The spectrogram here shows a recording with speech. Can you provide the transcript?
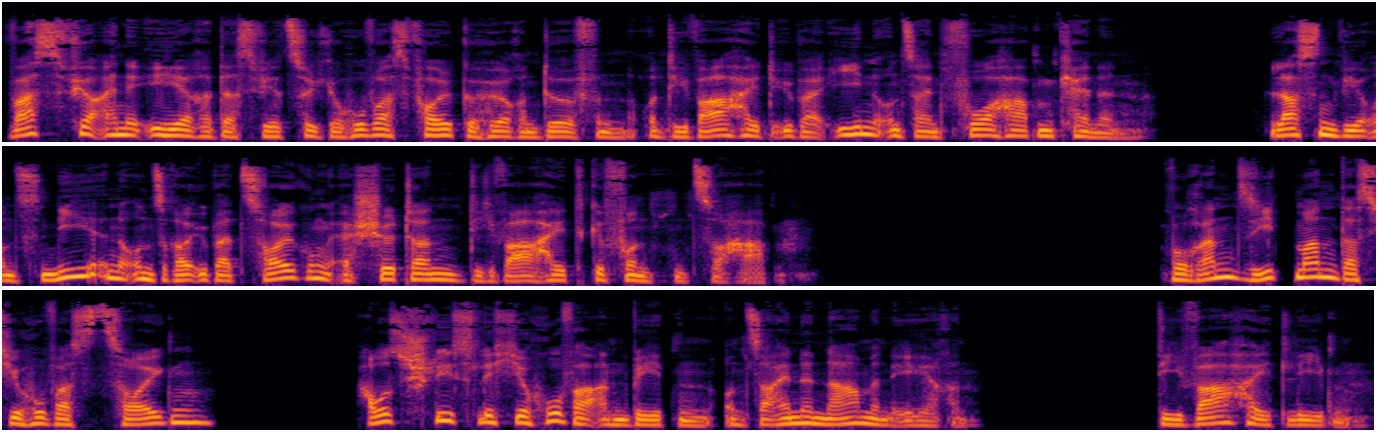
Was für eine Ehre, dass wir zu Jehovas Volk gehören dürfen und die Wahrheit über ihn und sein Vorhaben kennen. Lassen wir uns nie in unserer Überzeugung erschüttern, die Wahrheit gefunden zu haben. Woran sieht man, dass Jehovas Zeugen ausschließlich Jehova anbeten und seinen Namen ehren, die Wahrheit lieben,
